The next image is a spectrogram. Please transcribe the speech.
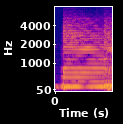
Música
